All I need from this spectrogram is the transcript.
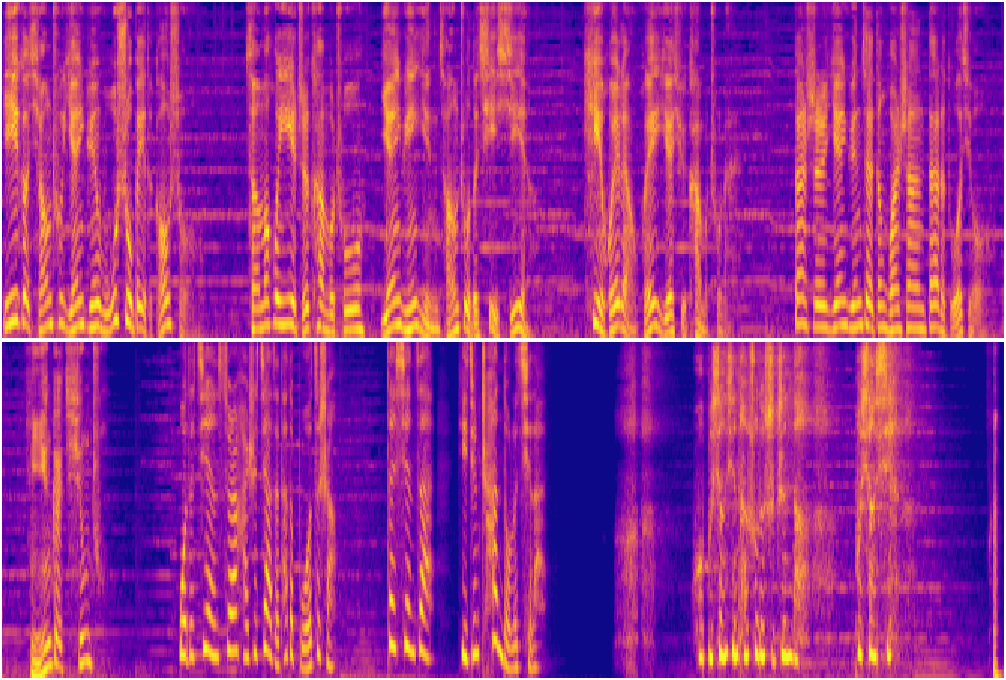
一个强出严云无数倍的高手，怎么会一直看不出严云隐藏住的气息呀？一回两回也许看不出来，但是严云在登环山待了多久，你应该清楚。我的剑虽然还是架在他的脖子上，但现在已经颤抖了起来。我不相信他说的是真的，不相信。哼，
